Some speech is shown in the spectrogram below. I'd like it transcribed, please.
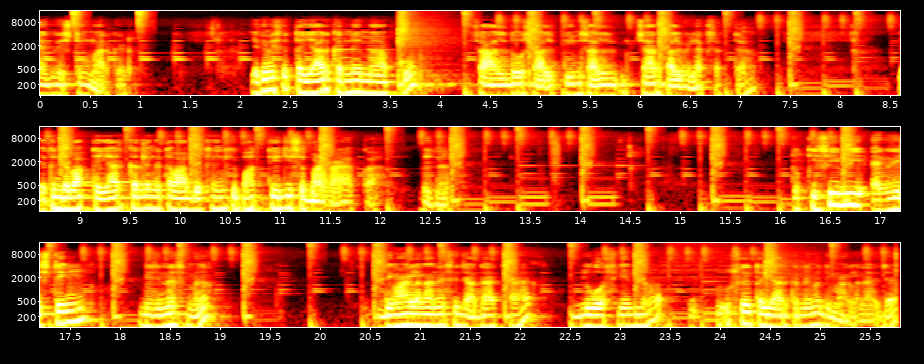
existing market लेकिन इसे तैयार करने में आपको साल, दो साल, तीन साल, चार साल भी लग सकते हैं। लेकिन जब आप तैयार कर लेंगे, तब आप देखेंगे कि बहुत तेज़ी से बढ़ रहा है आपका बिज़नेस तो किसी भी एग्जिस्टिंग बिज़नेस में दिमाग लगाने से ज़्यादा अच्छा है ब्लू ओशियन जो है, उसे तैयार करने में दिमाग लगाया जाए।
